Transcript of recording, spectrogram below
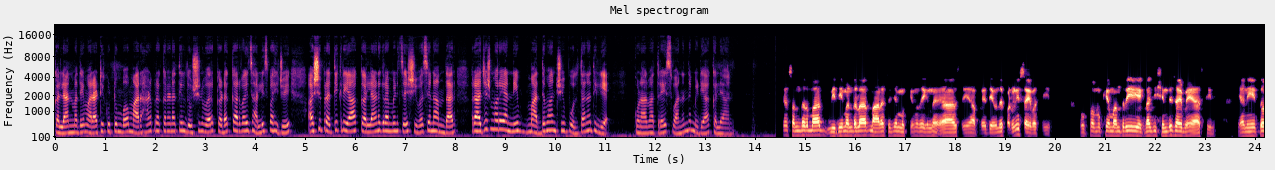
कल्याणमध्ये मराठी कुटुंब मारहाण प्रकरणातील दोषींवर कडक कारवाई झालीच पाहिजे अशी प्रतिक्रिया कल्याण ग्रामीणचे शिवसेना आमदार राजेश मोरे यांनी माध्यमांशी बोलताना दिली आहे. कुणाल म्हात्रे स्वानंद मीडिया कल्याण. त्या संदर्भात विधिमंडळात महाराष्ट्राचे मुख्यमंत्री एकना- आपले देवेंद्र फडणवीस साहेब असतील उपमुख्यमंत्री एकनाथजी शिंदे साहेब असतील यांनी तो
